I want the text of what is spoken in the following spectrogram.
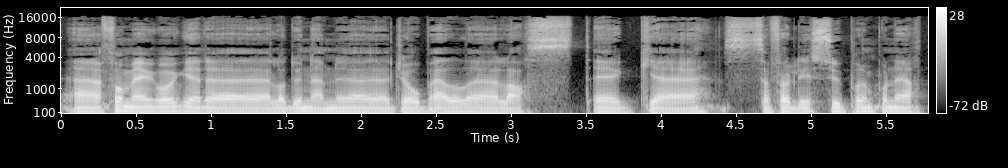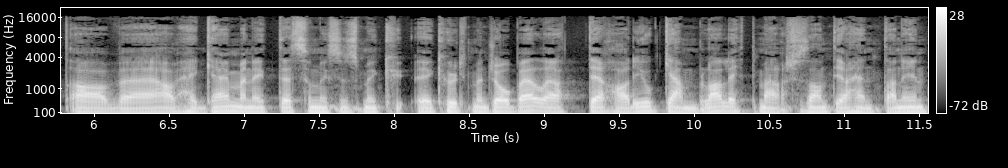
Eh, For meg òg er det Eller du nevner Joe Bell, eh, Lars. Jeg er selvfølgelig superimponert av, eh, av Heggheim, men det som jeg syns er kult med Joe Bell, er at der har de jo gambla litt mer. ikke sant? De har henta han inn,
